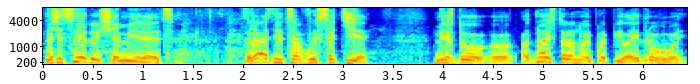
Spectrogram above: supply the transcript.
Значит, следующее меряется. Разница в высоте между э, одной стороной пропила и другой.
